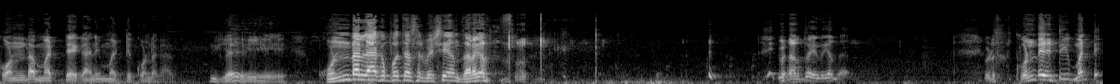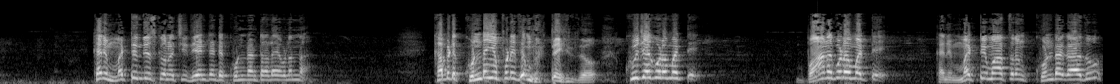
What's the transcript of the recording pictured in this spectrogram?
కొండ మట్టే గాని మట్టి కొండ కాదు. ఏ కొండ లేకపోతే అసలు విషయం జరగదు అసలు. ఇప్పుడు అర్థమైంది కదా? ఇప్పుడు కొండ ఏంటి? మట్టి. కానీ మట్టిని తీసుకొని వచ్చి ఇదేంటంటే కుండ అంటాడా ఎవడన్నా కాబట్టి కుండ ఎప్పుడైతే మట్టి అయిందో కూజ కూడా మట్టే బాణ కూడా మట్టే. కానీ మట్టి మాత్రం కుండ కాదు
